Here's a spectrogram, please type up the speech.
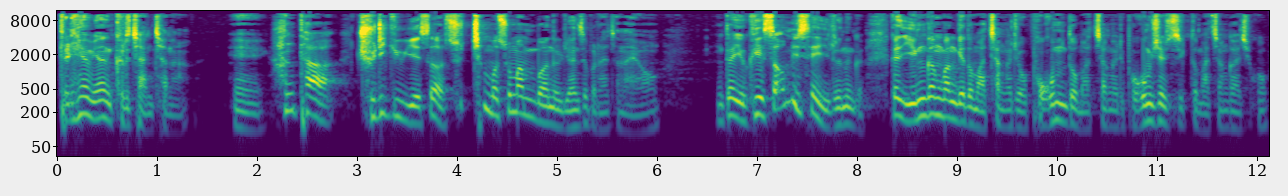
되려면 그렇지 않잖아. 예, 한타 줄이기 위해서 수천 번, 수만 번을 연습을 하잖아요. 그러니까 그게 서밋에 이르는 거예요. 그러니까 인간관계도 마찬가지고, 복음도 마찬가지고, 복음실식도 마찬가지고,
